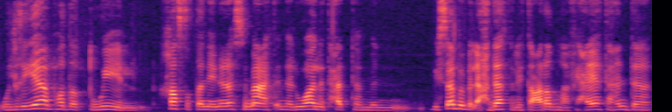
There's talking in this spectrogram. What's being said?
والغياب هذا الطويل خاصة إن أنا سمعت أن الوالد حتى من بسبب الأحداث اللي تعرض لها في حياته عنده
